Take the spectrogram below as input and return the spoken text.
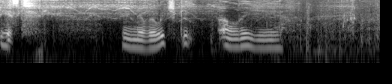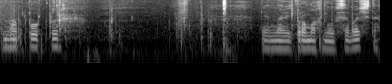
Єсть. Невеличкий, але є на попер. Він навіть промахнувся, бачите?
